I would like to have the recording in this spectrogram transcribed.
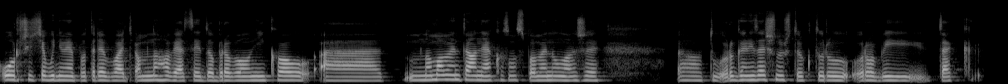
určite budeme potrebovať o mnoho viacej dobrovoľníkov a no momentálne, ako som spomenula, že uh, tú organizačnú štruktúru robí tak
